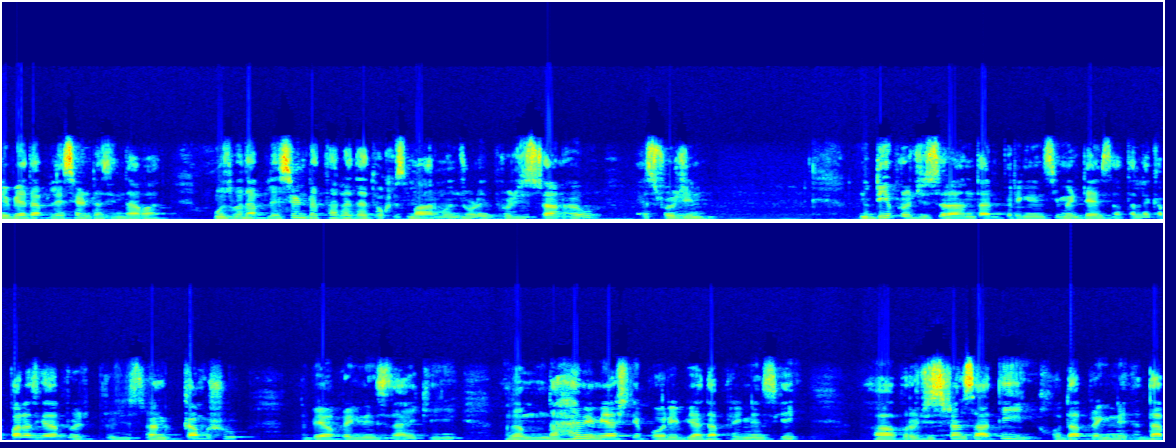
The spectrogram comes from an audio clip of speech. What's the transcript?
نو بیا دا پلیسنټا زنده باد اوس به دا پلیسنټا ته د دوه قسمه هورمون جوړي پروجستران او استروجن نو دې پروجستران د پریګننسي مینټین ساتل لکه پرز کې دا پروجستران کم شو بیا پریګننسي ځای کیږي د همې میاشتې پورې بیا دا پریګننسي پروجستران ساتي خو دا دا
